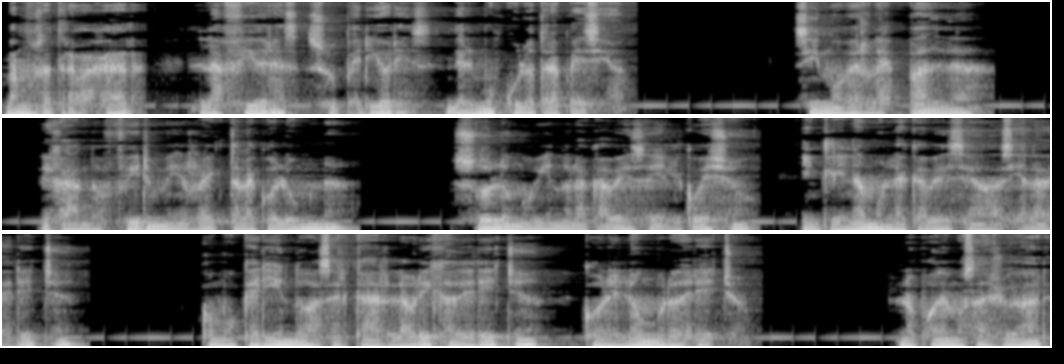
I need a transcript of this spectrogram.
vamos a trabajar las fibras superiores del músculo trapecio, sin mover la espalda, dejando firme y recta la columna, solo moviendo la cabeza y el cuello, inclinamos la cabeza hacia la derecha, como queriendo acercar la oreja derecha con el hombro derecho. Nos podemos ayudar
